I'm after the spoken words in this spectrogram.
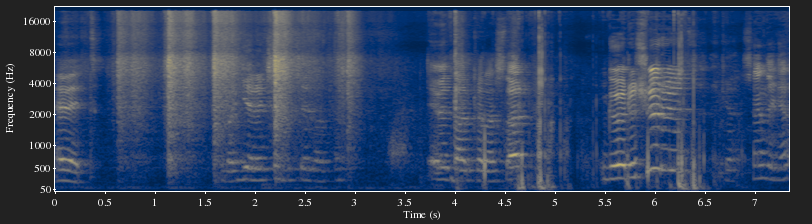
Evet. Bu da gereksiz bir şey zaten. Evet arkadaşlar. Görüşürüz. Gel, sen de gel.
